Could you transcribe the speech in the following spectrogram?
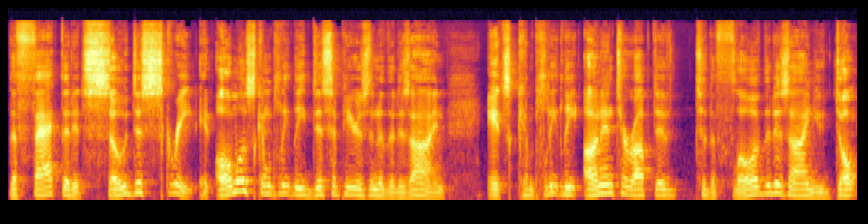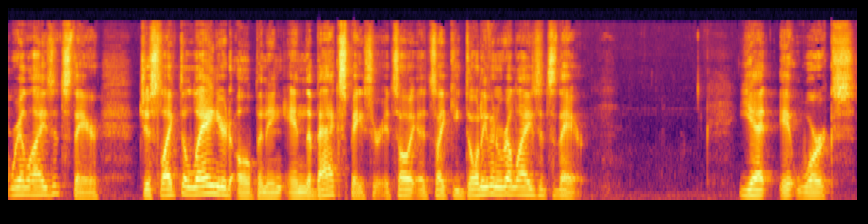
The fact that it's so discreet, it almost completely disappears into the design. It's completely uninterrupted to the flow of the design. You don't realize it's there, just like the lanyard opening in the backspacer. It's all, it's like you don't even realize it's there. Yet it works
